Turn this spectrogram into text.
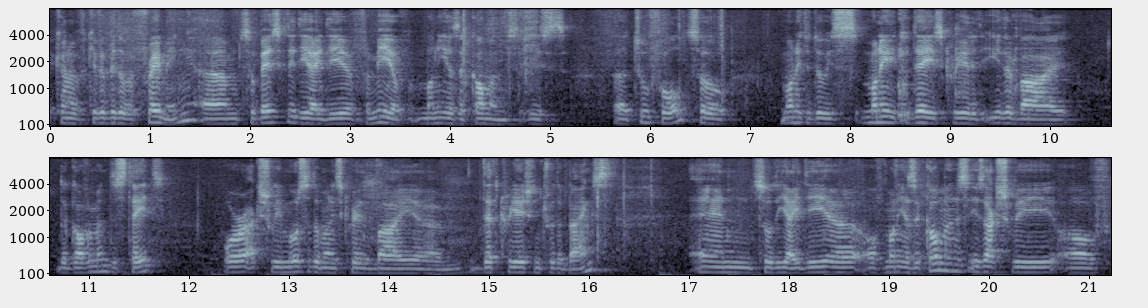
kind of give a bit of a framing. Um, so basically, the idea for me of money as a commons is uh, twofold. So money to do is money today is created either by the government, the state, or actually most of the money is created by um, debt creation through the banks. And so the idea of money as a commons is actually of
